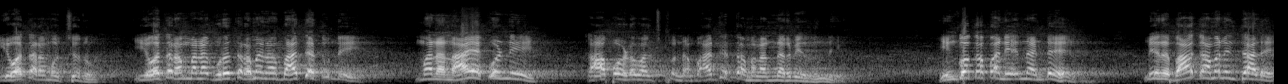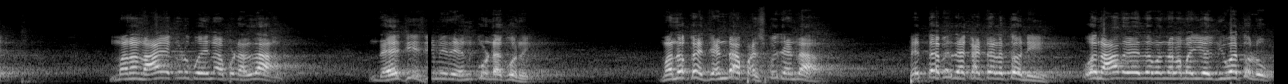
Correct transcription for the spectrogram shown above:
యువతరం వచ్చారు యువతరం మన గురుతరమైన బాధ్యత ఉంది. మన నాయకుడిని కాపాడవలసుకున్న బాధ్యత మనందరి మీద ఉంది. ఇంకొక పని ఏంటంటే మీరు బాగా గమనించాలి. మన నాయకుడు పోయినప్పుడల్లా దయచేసి మీరు ఎన్నుకుండకూరి. మనొక జెండా పసుపు జెండా పెద్ద పెద్ద కట్టెలతోని ఓ నాలుగైదు వందల మంది యువతులు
